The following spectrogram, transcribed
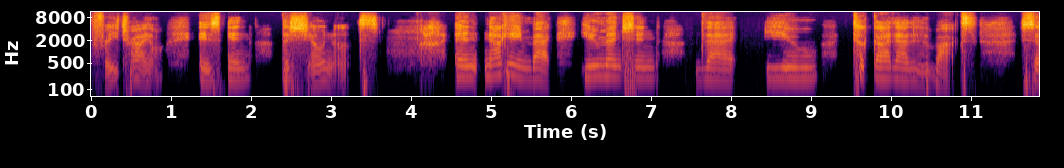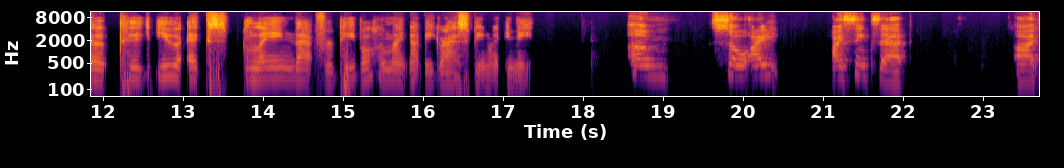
free trial is in the show notes. And now getting back, you mentioned that you took God out of the box. So could you explain explain that for people who might not be grasping what you mean? Um, so I, I think that I,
